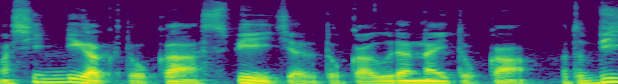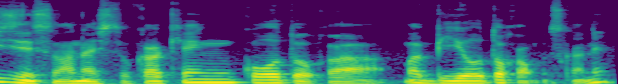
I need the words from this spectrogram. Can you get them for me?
まあ、心理学とかスピリチュアルとか占いとかあとビジネスの話とか健康とか、ま、美容とかもですかね。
